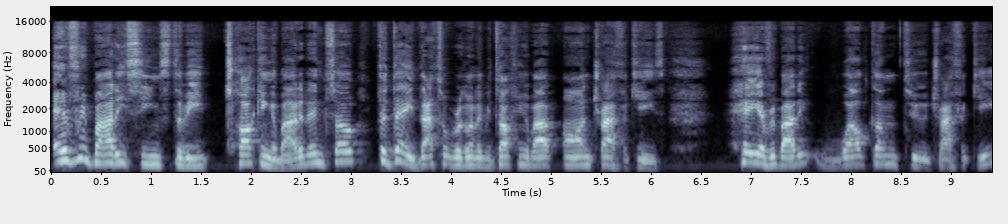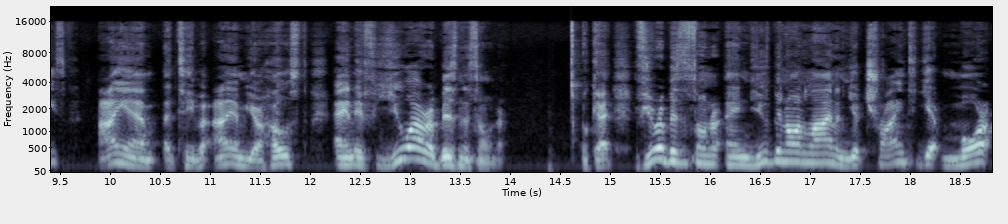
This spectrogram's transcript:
Everybody seems to be talking about it. And so today, that's what we're going to be talking about on Traffic Keys. Hey, everybody, welcome to Traffic Keys. I am Atiba, I am your host. And if you are a business owner, Okay. If you're a business owner and you've been online and you're trying to get more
